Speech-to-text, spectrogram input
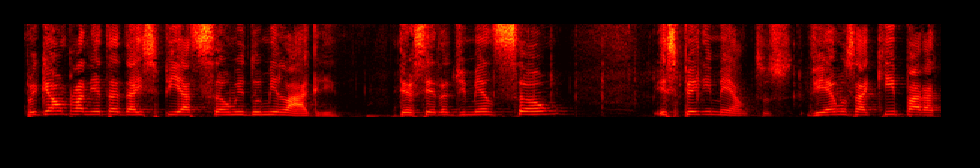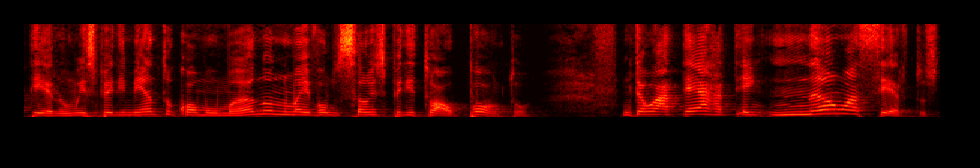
Porque é um planeta da expiação e do milagre. Terceira dimensão, experimentos. Viemos aqui para ter um experimento como humano numa evolução espiritual. Ponto. Então a Terra tem não acertos.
